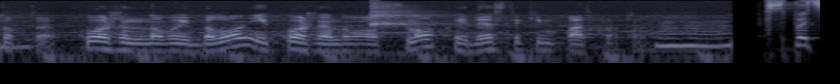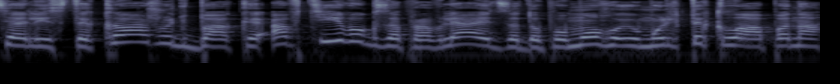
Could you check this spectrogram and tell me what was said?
Тобто кожен новий балон і кожна нова установка йде з таким паспортом. Спеціалісти кажуть, баки автівок заправляють за допомогою мультиклапана,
